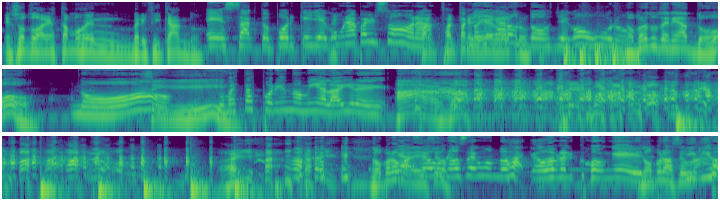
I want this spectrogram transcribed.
Eso todavía estamos en verificando. Exacto, porque llegó Eh, una persona. fal- falta que no llegue el llegaron otro. dos, llegó uno. No, pero tú tenías dos. No. Sí. Tú me estás poniendo a mí al aire. Ah, Ay, ay, ay. no. No, pero que para hace eso. unos segundos acabo de hablar con él. No, pero hace y una- dijo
